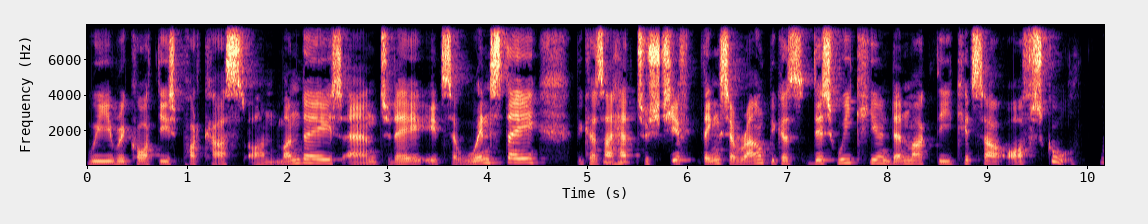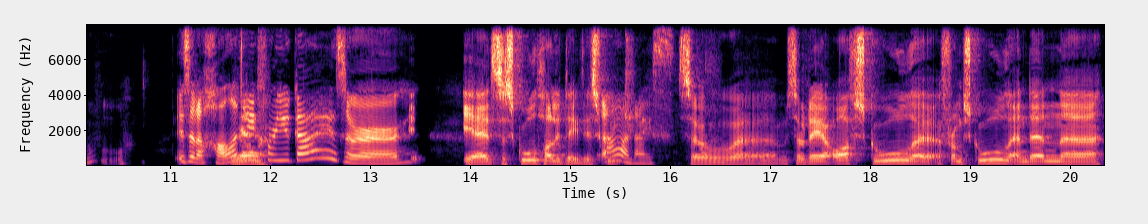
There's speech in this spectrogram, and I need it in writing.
we record these podcasts on Mondays, and today it's a Wednesday because mm-hmm. I had to shift things around because this week here in Denmark the kids are off school. Ooh. Is it a holiday yeah. for you guys, or? Yeah, it's a school holiday this week. Oh, nice. So, um, so they are off school uh, from school, and then uh,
